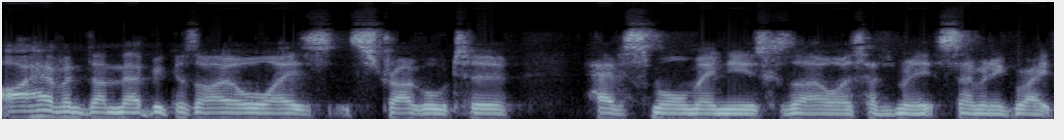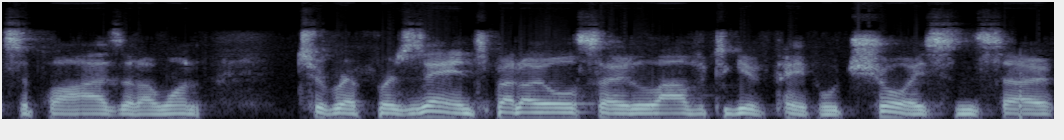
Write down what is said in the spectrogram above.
I haven't done that because I always struggle to have small menus because I always have so many great suppliers that I want to represent, but I also love to give people choice. And so,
